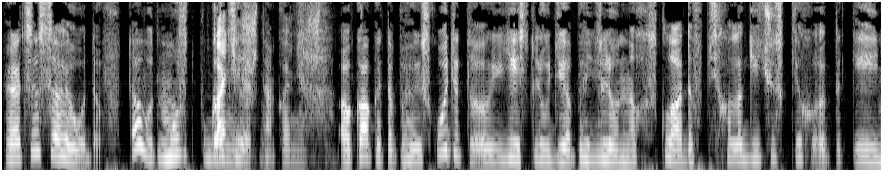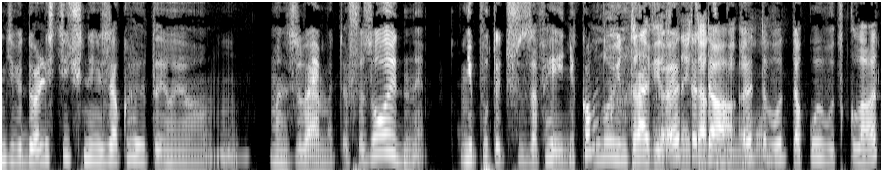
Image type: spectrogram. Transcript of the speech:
процесса родов. Да, вот может пугать конечно, это. Конечно. А как это происходит? Есть люди определенных складов психологических, э, такие индивидуалистичные, закрытые, мы называем это шизоидные, не путать шизофреником. Ну, интровертные, это, как да, минимум. это вот такой вот склад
